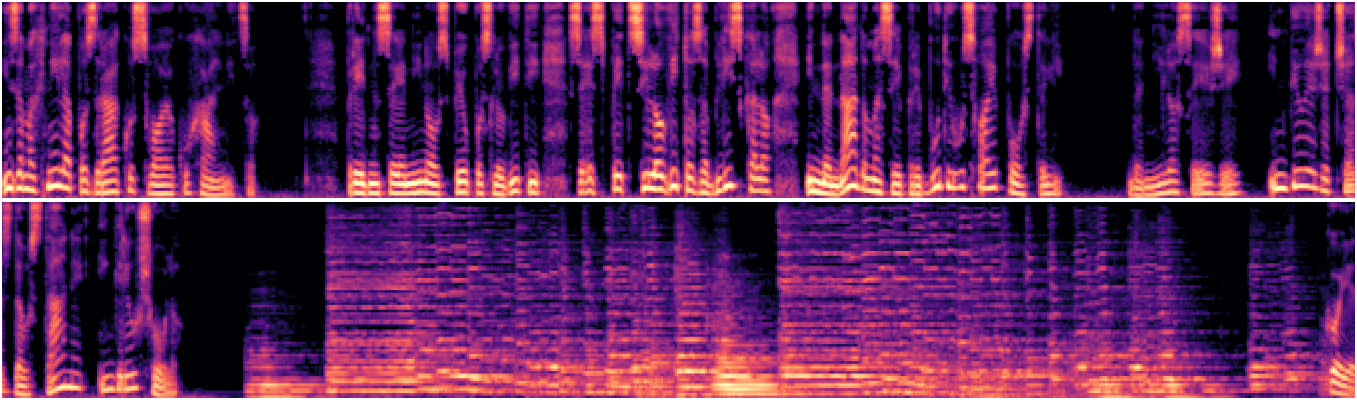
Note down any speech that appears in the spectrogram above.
in zamahnila po zraku svojo kuhalnico. Preden se je Nino uspel posloviti, se je spet silovito zabliskalo in nenadoma se je prebudil v svoji posteli. Danilo se je že in bil je že čas, da vstane in gre v šolo. Thank you. Ko je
